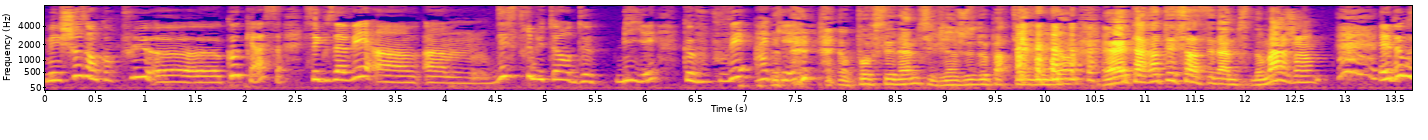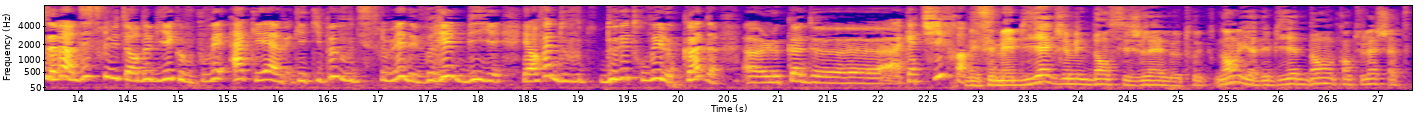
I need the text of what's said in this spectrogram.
Mais chose encore plus euh, cocasse, c'est que vous avez un, un distributeur de billets que vous pouvez hacker. Pauvre Sedam, s'il vient juste de partir de New York. Eh, t'as raté ça, Sedam. C'est dommage, hein. Et donc vous avez un distributeur de billets que vous pouvez hacker avec, et qui peut vous distribuer des vrais billets. Et en fait, vous devez trouver le code, euh, le code euh, à quatre chiffres. Mais c'est mes billets que j'ai mis dedans si je l'ai, le truc. Non, il y a des billets dedans quand tu l'achètes.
